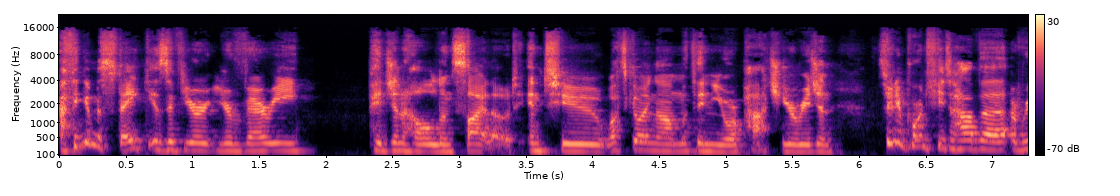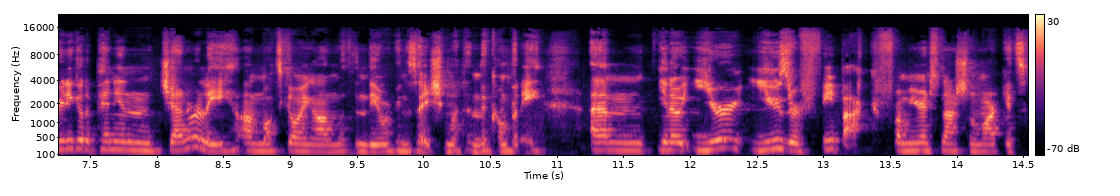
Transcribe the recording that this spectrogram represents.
I think a mistake is if you're you're very pigeonholed and siloed into what's going on within your patch, your region. It's really important for you to have a, a, really good opinion generally on what's going on within the organization, within the company. Um, you know, your user feedback from your international markets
